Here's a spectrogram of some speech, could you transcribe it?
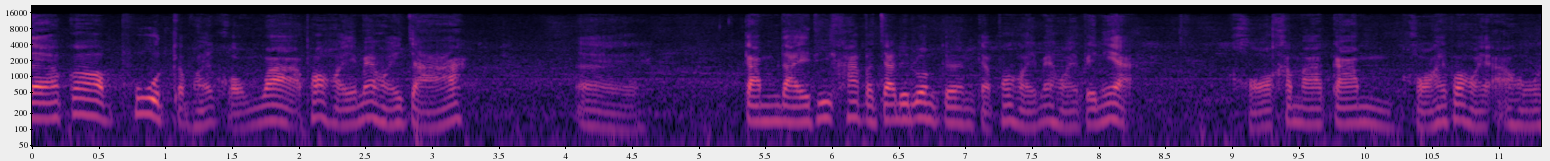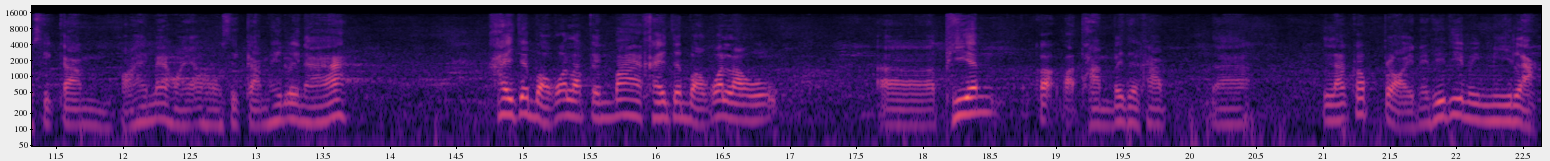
แล้วก็พูดกับหอยขมว่าพ่อหอยแม่หอยจ๋ากรรมใดที่ข้าพเจ้าได้ร่วมเกินกับพ่อหอยแม่หอยไปเนี่ย อขมากรรม ขอให้พ่อหอยอโหสิกรรม ขอให้แม่หอยอโหสิกรรมให้ด้วยนะ ใครจะบอกว่าเราเป็นบ้า ใครจะบอกว่าเราเเพี้ยนก็ทำไปเถอะครับนะแล้วก็ปล่อยในที่ที่ไม่มีหลัก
